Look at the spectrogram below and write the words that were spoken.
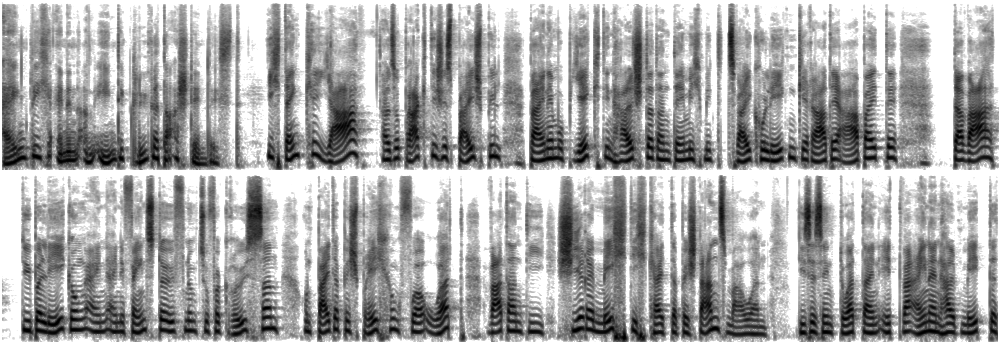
eigentlich einen am Ende klüger dastehen lässt? Ich denke ja. Also praktisches Beispiel bei einem Objekt in Hallstatt, an dem ich mit zwei Kollegen gerade arbeite, da war die Überlegung, ein, eine Fensteröffnung zu vergrößern und bei der Besprechung vor Ort war dann die schiere Mächtigkeit der Bestandsmauern diese sind dort ein etwa eineinhalb Meter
